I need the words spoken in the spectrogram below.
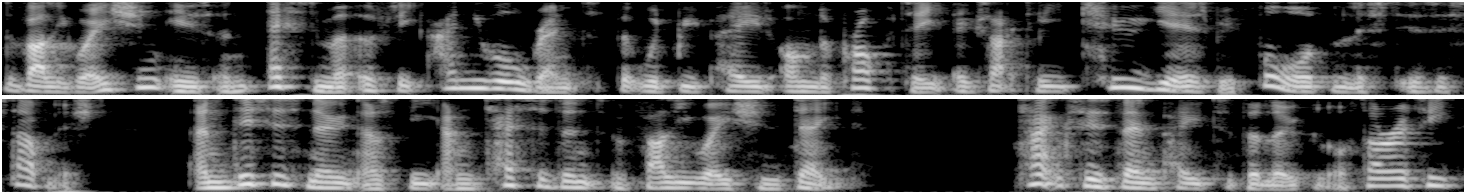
The valuation is an estimate of the annual rent that would be paid on the property exactly two years before the list is established, and this is known as the antecedent valuation date. Tax is then paid to the local authority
